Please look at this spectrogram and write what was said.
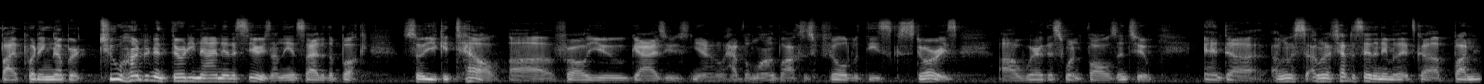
by putting number 239 in a series on the inside of the book. So you could tell uh, for all you guys who you know have the long boxes filled with these stories, uh, where this one falls into. And uh, I'm gonna I'm gonna attempt to say the name of it. It's uh, Ban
